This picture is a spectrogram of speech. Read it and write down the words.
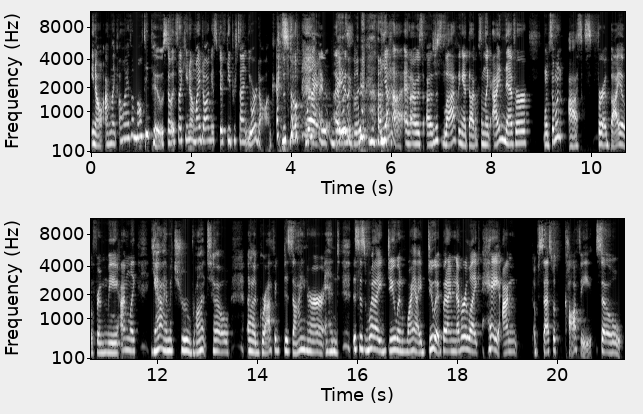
you know, I'm like, oh, I have a Maltipoo. So it's like, you know, my dog is 50% your dog. so right, I, basically. I was, yeah. And I was, I was just laughing at that because I'm like, I never, when someone asks for a bio from me, I'm like, yeah, I'm a Toronto uh, graphic designer and this is what I do and why I do it. But I'm never like, hey, I'm obsessed with coffee. So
